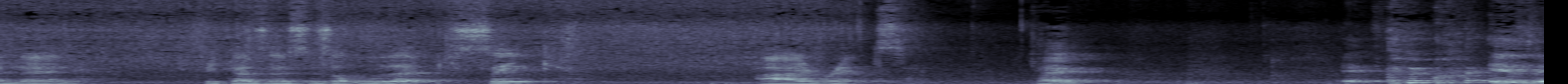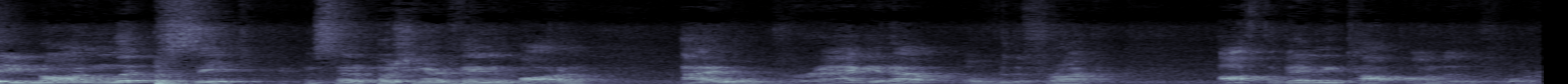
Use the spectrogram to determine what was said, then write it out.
And then, because this is a lip sink, I rinse, okay? It is a non-lip sink, instead of pushing everything to the bottom, I will drag it out over the front, off the vanity top onto the floor.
